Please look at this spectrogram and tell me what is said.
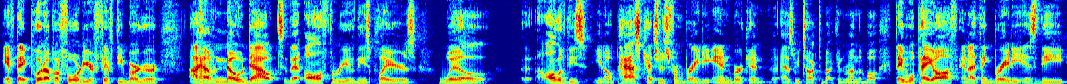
If they put up a 40 or 50 burger, I have no doubt that all three of these players will uh, all of these, you know, pass catchers from Brady and Burkhead, as we talked about, can run the ball. They will pay off, and I think Brady is the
